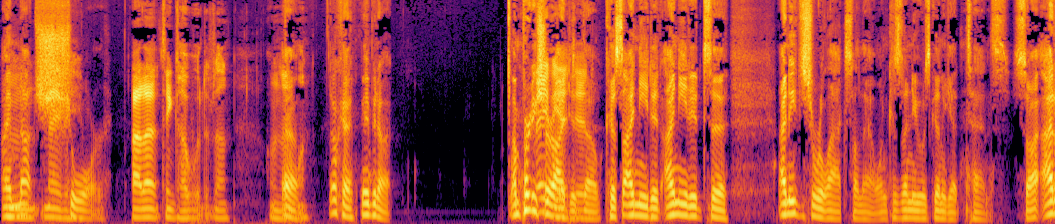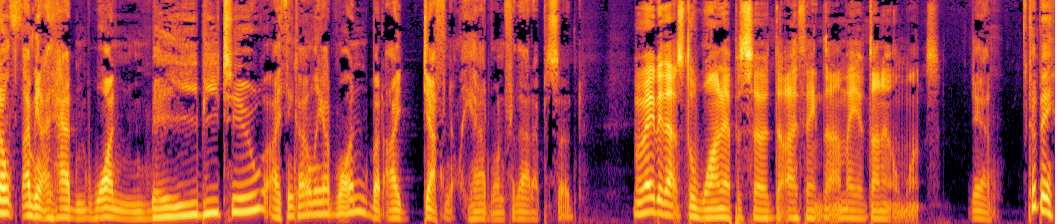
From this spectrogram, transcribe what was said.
I'm Mm, not maybe. sure. I don't think I would have done on that Oh, one. okay, maybe not. I'm pretty sure I I did, did. though, because I needed I needed to I needed to relax on that one because I knew it was going to get intense. So I, I don't. I mean, I had one, maybe two. I think I only had one, but I definitely had one for that episode. Well, maybe that's the one episode that I think that I may have done it on once. Yeah, could be.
